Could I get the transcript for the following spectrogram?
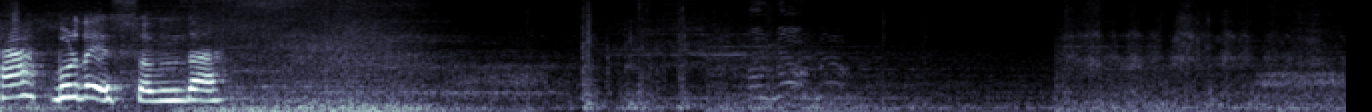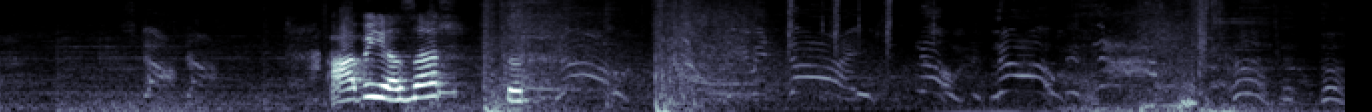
Ha buradayız sonunda. Abi yazar. Dur. No! No! No! Aga be.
